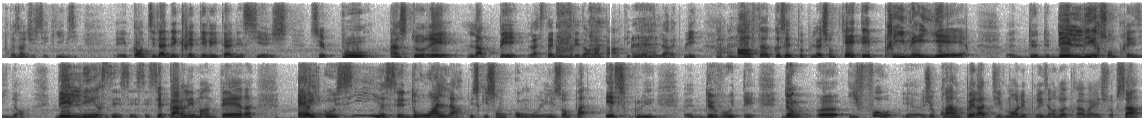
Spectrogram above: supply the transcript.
président Tshisekedi, et quand il a décrété l'état des sièges, c'est pour instaurer la paix, la stabilité dans la partie de la République, afin que cette population qui a été privée hier d'élire de, son président, d'élire ses, parlementaires, aient aussi ces droits-là, puisqu'ils sont congolais, ils ne sont pas exclus euh, de voter. Donc, euh, il faut, euh, je crois impérativement, le président doit travailler sur ça.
